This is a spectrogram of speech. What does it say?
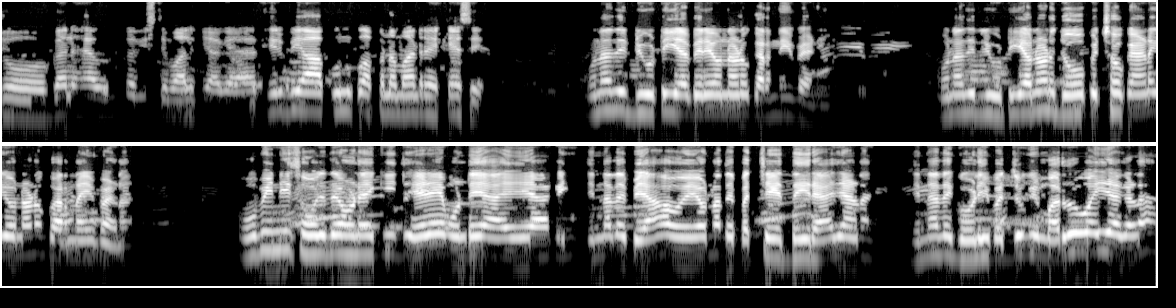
जो गन है उनका भी इस्तेमाल किया गया है फिर भी आप उनको अपना मान रहे हैं कैसे ਉਹਨਾਂ ਦੀ ਡਿਊਟੀ ਆ ਵੀਰੇ, ਉਹਨਾਂ ਨੂੰ ਕਰਨੀ ਪੈਣੀ। ਉਹਨਾਂ ਦੀ ਡਿਊਟੀ ਆ, ਉਹਨਾਂ ਨੂੰ ਜੋ ਪਿੱਛੋਂ ਕਹਿਣਗੇ, ਉਹਨਾਂ ਨੂੰ ਕਰਨਾ ਹੀ ਪੈਣਾ। ਉਹ ਵੀ ਨਹੀਂ ਸੋਚਦੇ ਹੋਣੇ ਕਿ ਜਿਹੜੇ ਮੁੰਡੇ ਆਏ ਆ, ਕਿ ਜਿਨ੍ਹਾਂ ਦੇ ਵਿਆਹ ਹੋਏ ਉਹਨਾਂ ਦੇ ਬੱਚੇ ਇੱਦਾਂ ਹੀ ਰਹਿ ਜਾਣ, ਜਿਨ੍ਹਾਂ ਦੇ ਗੋਲੀ ਵੱਜੂਗੀ, ਮਰੂਗਾ ਹੀ ਅਗਲਾ।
